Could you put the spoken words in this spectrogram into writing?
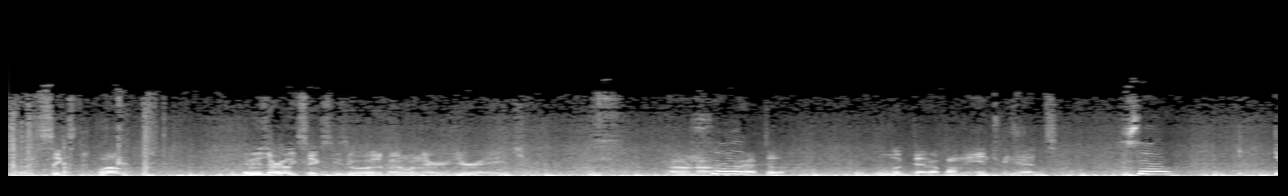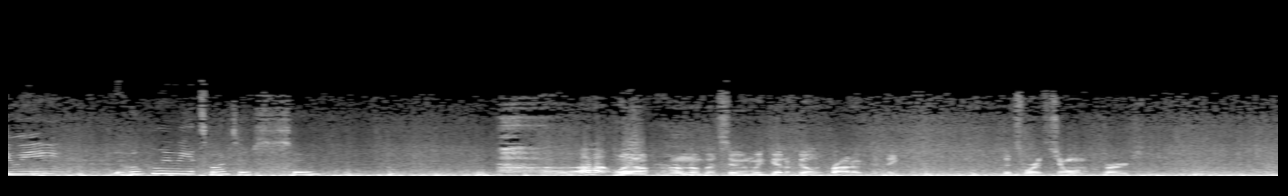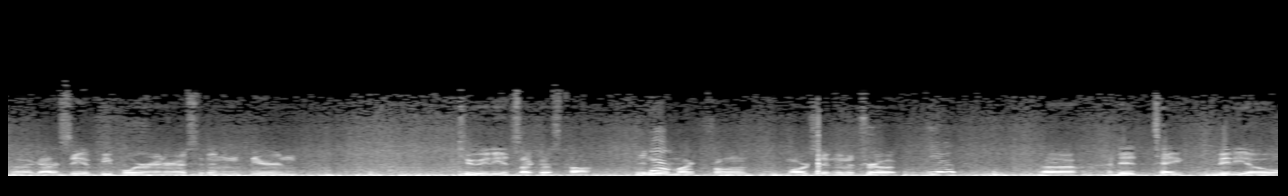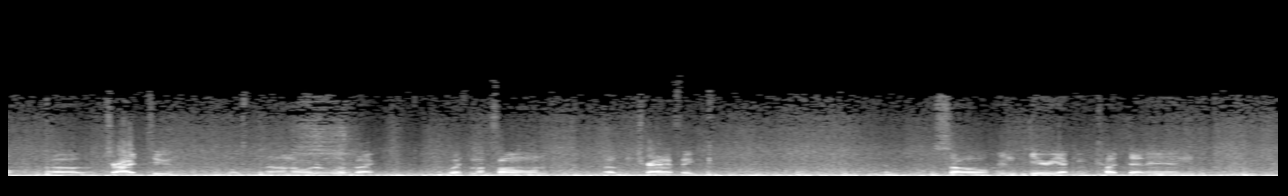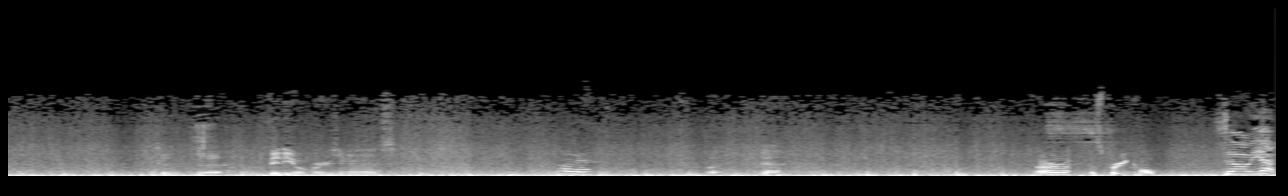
It was sixty. Well, it was early sixties. It would have been when they were your age. I don't know. So- I have to look that up on the intranets. So, do we? Hopefully, we get sponsors soon. Uh, well, I don't know about soon. We've got to build a product that they that's worth showing them first. I gotta see if people are interested in hearing two idiots like us talk into Yeah. a microphone while we're sitting in a truck. Yep. Uh, I did take video, uh, tried to, I don't know what it'll look like, with my phone of the traffic. So, in theory, I can cut that in to the video version of this. Okay. But, yeah. I don't know. That's pretty cool. So yeah,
